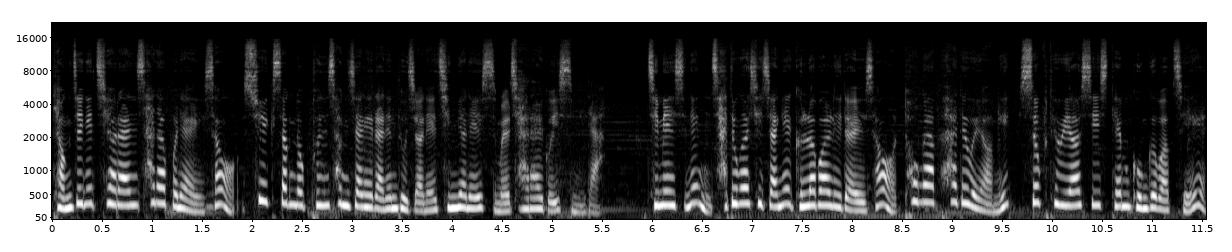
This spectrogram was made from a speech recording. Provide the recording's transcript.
경쟁이 치열한 산업 분야에서 수익성 높은 성장이라는 도전에 직면해 있음을 잘 알고 있습니다. 지멘스는 자동화 시장의 글로벌 리더에서 통합 하드웨어 및 소프트웨어 시스템 공급업체의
